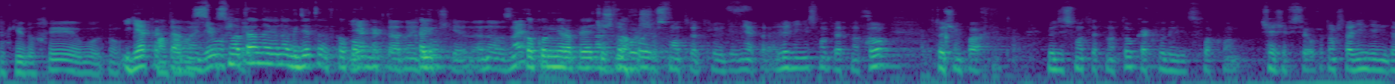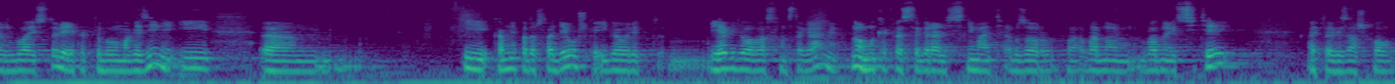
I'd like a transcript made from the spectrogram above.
такие духи будут. Ну, Я как-то одной девушке... Смотря, наверное, где-то в каком... Я как-то одной коллек- девушке, ну, знаете, в каком мероприятии на что больше находишься? смотрят люди? Нет, люди не смотрят на то, кто чем пахнет. Люди смотрят на то, как выглядит флакон. Чаще всего. Потому что один день даже была история, я как-то был в магазине, и, эм, и ко мне подошла девушка и говорит, я видела вас в Инстаграме. Ну, мы как раз собирались снимать обзор в, в, одном, в одной из сетей, это Visage Hall.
